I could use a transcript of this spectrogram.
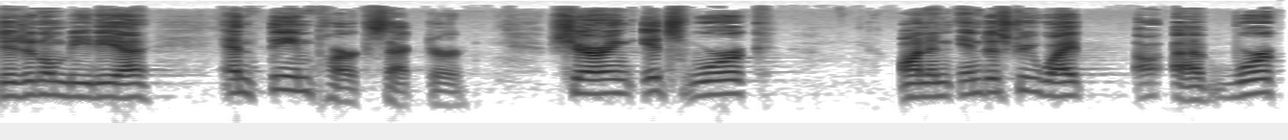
digital media, and theme park sector, sharing its work on an industry white uh, work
